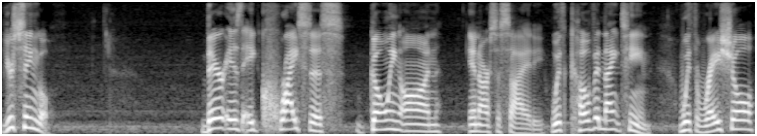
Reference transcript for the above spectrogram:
you're single. There is a crisis going on in our society with COVID 19, with racial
